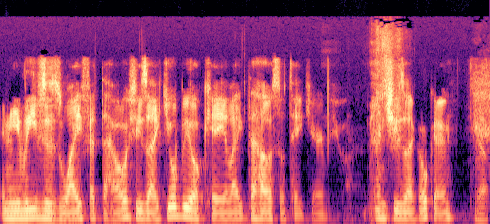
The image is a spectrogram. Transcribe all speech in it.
and he leaves his wife at the house. He's like you'll be okay. Like the house will take care of you. And she's like okay. Yep.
